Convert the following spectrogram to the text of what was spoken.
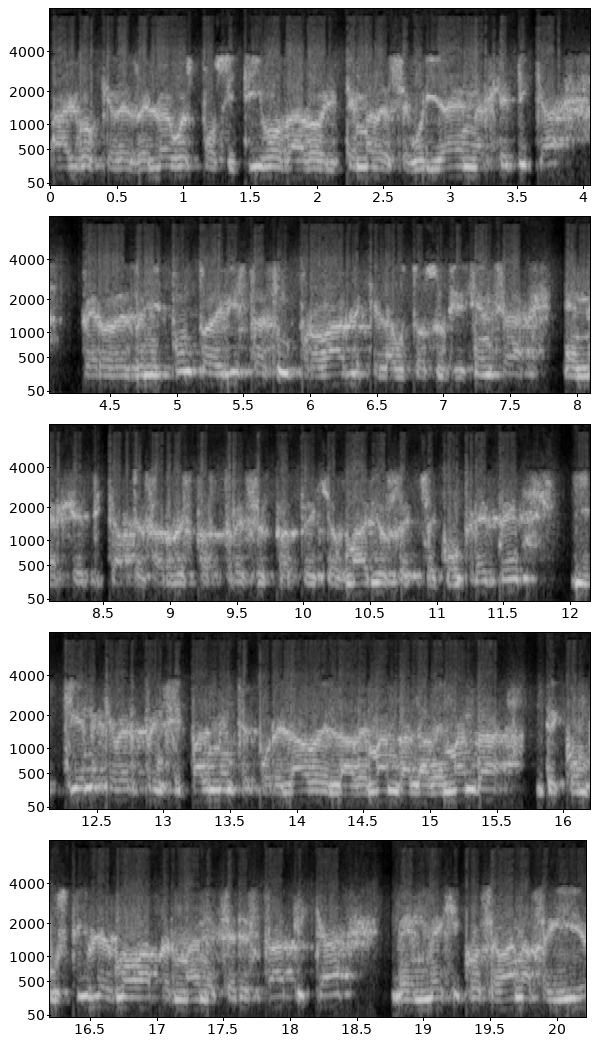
algo que desde luego es positivo dado el tema de seguridad energética, pero desde mi punto de vista es improbable que la autosuficiencia energética, a pesar de estas tres estrategias, Mario, se, concrete y tiene que ver principalmente por el lado de la demanda. La demanda de combustibles no va a permanecer estática. En México se van a seguir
